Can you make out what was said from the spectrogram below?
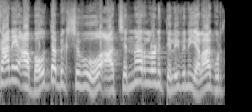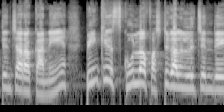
కానీ ఆ బౌద్ధ భిక్షువు ఆ చిన్నారులోని తెలివిని ఎలా గుర్తించారో కానీ పింకీ స్కూల్లో ఫస్ట్గా నిలిచింది.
